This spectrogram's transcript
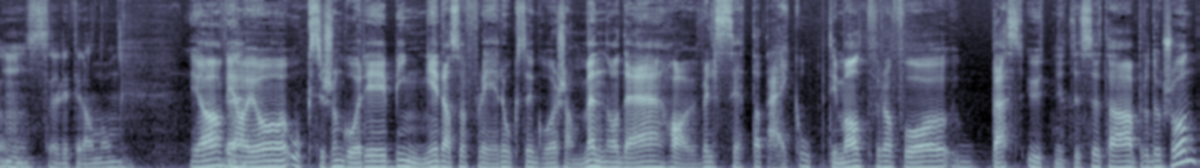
Kan du se litt om ja, vi har jo okser som går i binger, altså flere okser går sammen. Og det har vi vel sett at det er ikke optimalt for å få best utnyttelse av produksjon.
